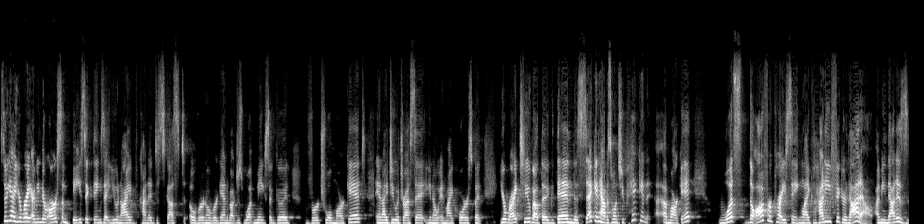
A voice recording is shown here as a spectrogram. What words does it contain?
So yeah, you're right. I mean, there are some basic things that you and I have kind of discussed over and over again about just what makes a good virtual market. And I do address it, you know, in my course, but you're right too about the, then the second half is once you pick an, a market, what's the offer pricing? Like, how do you figure that out? I mean, that is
